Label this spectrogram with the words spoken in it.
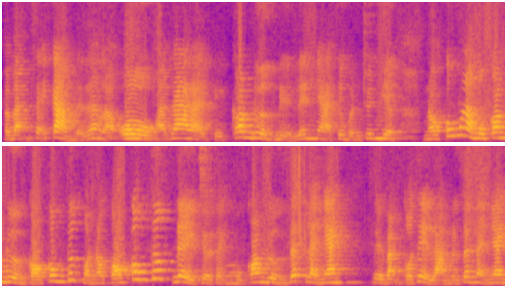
Và bạn sẽ cảm thấy rằng là ồ hóa ra là cái con đường để lên nhà tư vấn chuyên nghiệp nó cũng là một con đường có công thức và nó có công thức để trở thành một con đường rất là nhanh để bạn có thể làm được rất là nhanh.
